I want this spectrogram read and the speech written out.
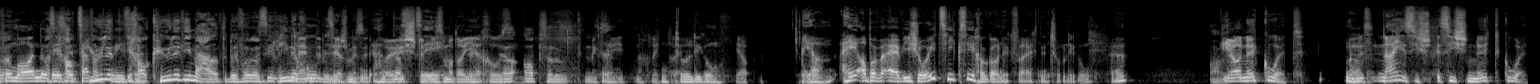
vom Arno. Also ich habe kühle, ich habe kühle die melden, bevor ich Wir haben zuerst bin. müssen Ja, das trösten, sehe bis wir da reingekommen Ja, absolut. Man sieht noch ein bisschen. Entschuldigung. Ja. Ja. Hey, aber äh, wie schon jetzt war, ich habe gar nicht gefragt, Entschuldigung. Ja? ja, nicht gut. Und es, nein, es ist, es ist nicht gut.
